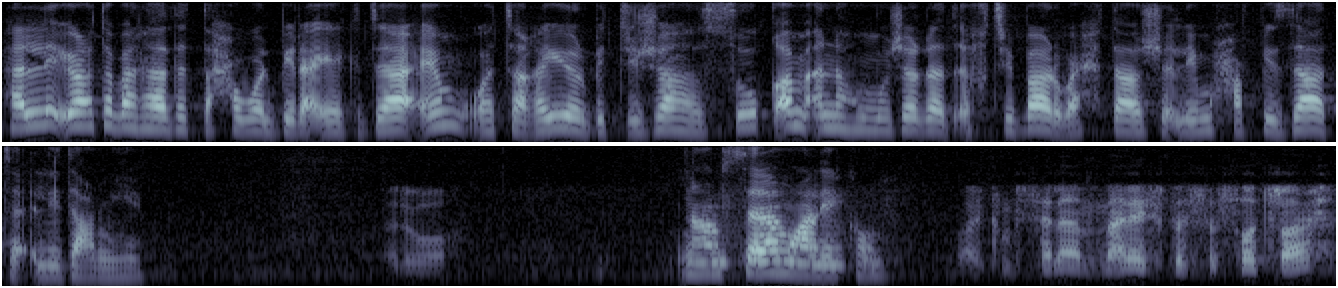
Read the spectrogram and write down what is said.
هل يعتبر هذا التحول برأيك دائم وتغير باتجاه السوق أم أنه مجرد اختبار ويحتاج لمحفزات لدعمه؟ ألو. نعم السلام عليكم. وعليكم السلام. معليش بس الصوت راح.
